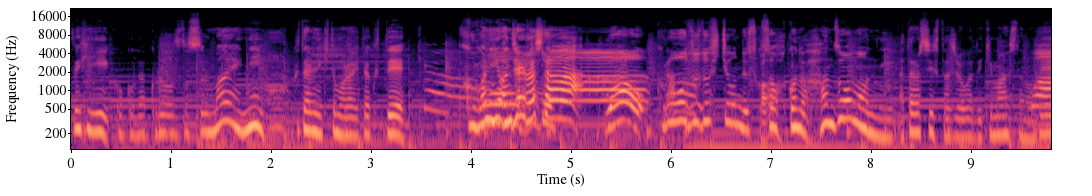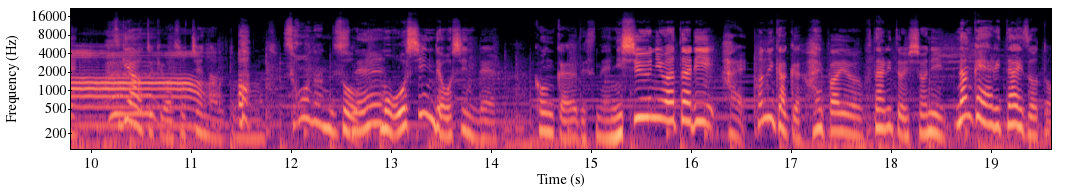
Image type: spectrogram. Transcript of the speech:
ぜひここがクローズドする前に2人に来てもらいたくてここに呼んじゃいました。わおクローズドしちゃうんですか？そう今度は半蔵門に新しいスタジオができましたので次会う時はそっちになると思います。そうなんですね。もう惜しんで惜しんで今回はですね2週にわたりはい。とにかくハイパーヨー2人と一緒に何かやりたいぞと。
